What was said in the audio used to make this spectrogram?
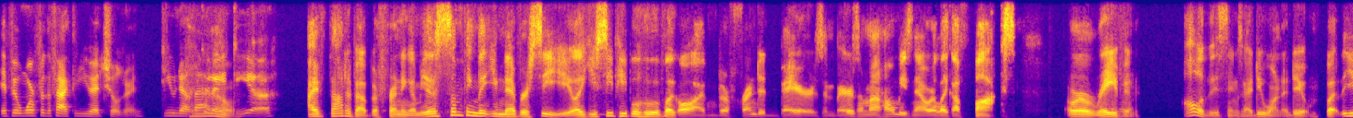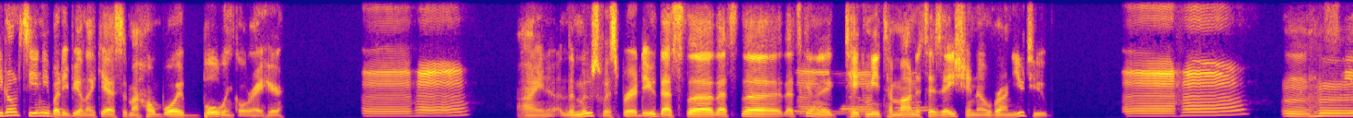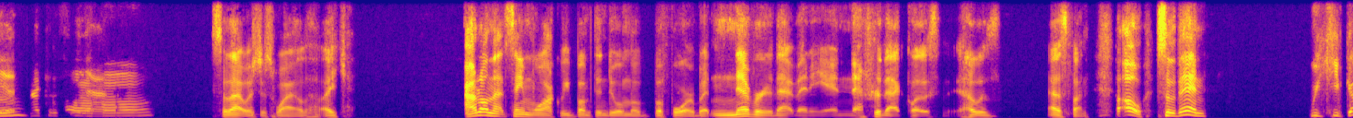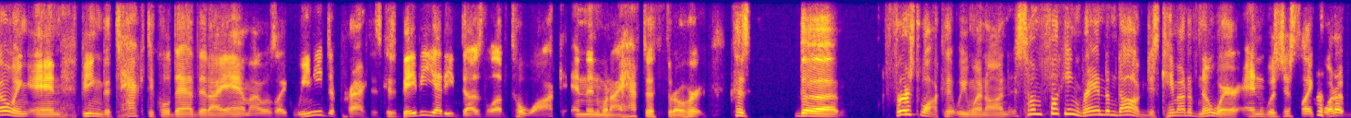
if it weren't for the fact that you had children. Do you know that? know. idea. I've thought about befriending them. Yeah, it's something that you never see. Like you see people who have like, "Oh, I've befriended bears, and bears are my homies now," or like a fox or a raven. All of these things I do want to do, but you don't see anybody being like, "Yeah, this is my homeboy Bullwinkle right here." Mm-hmm. I know the Moose Whisperer, dude. That's the that's the that's gonna take me to monetization over on YouTube. Mm-hmm. I can see. I can see that. Mhm. So that was just wild. Like out on that same walk, we bumped into him before, but never that many and never that close. That was that was fun. Oh, so then we keep going, and being the tactical dad that I am, I was like, we need to practice because Baby Yeti does love to walk, and then when I have to throw her, because the first walk that we went on, some fucking random dog just came out of nowhere and was just like, what a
